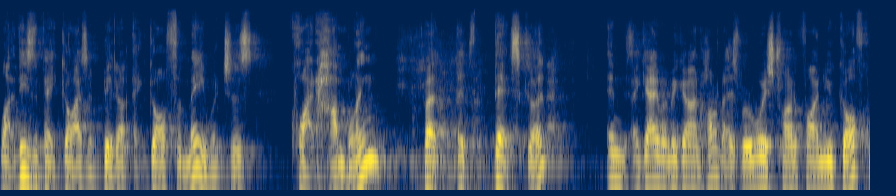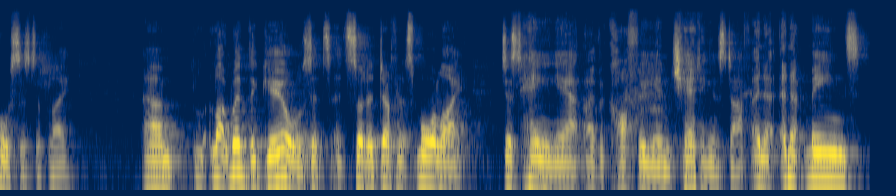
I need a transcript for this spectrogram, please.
Like these, in fact, guys are better at golf than me, which is quite humbling, but that's good. And again, when we go on holidays, we're always trying to find new golf courses to play. Um, like with the girls, it's, it's sort of different. It's more like just hanging out over coffee and chatting and stuff. And it, and it means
